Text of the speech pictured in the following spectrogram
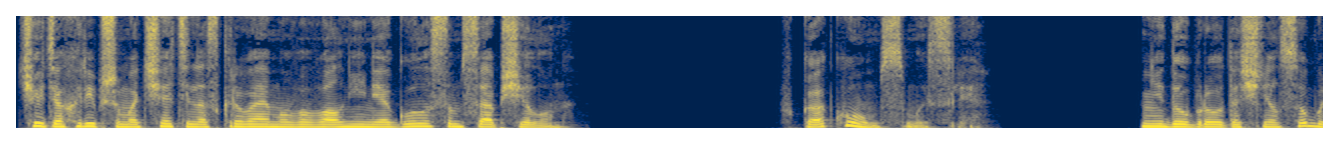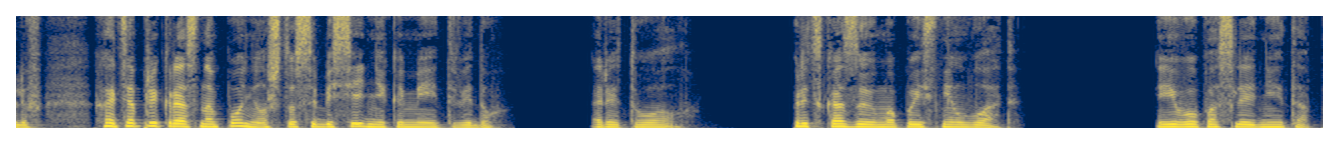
Чуть охрипшим от тщательно скрываемого волнения голосом сообщил он. «В каком смысле?» Недобро уточнил Соболев, хотя прекрасно понял, что собеседник имеет в виду. «Ритуал», — предсказуемо пояснил Влад. «Его последний этап.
